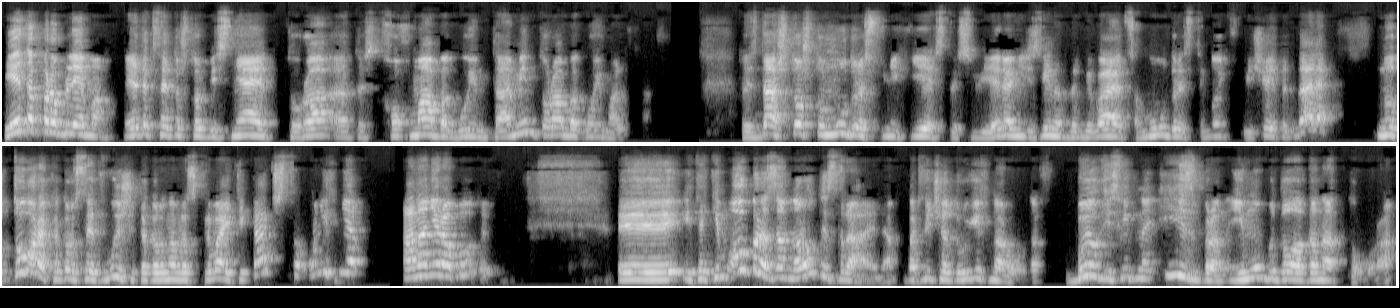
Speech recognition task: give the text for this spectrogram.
И это проблема. И это, кстати, то, что объясняет Тура, э, то есть Хохма Багуим Тамин, Тура Багуим Альфа. То есть, да, что, что мудрость у них есть, то есть вера, они действительно добиваются мудрости, многих вещей и так далее, но Тора, которая стоит выше, которая нам раскрывает эти качества, у них нет, она не работает. Э, и таким образом народ Израиля, в отличие от других народов, был действительно избран, и ему была дана Тора,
